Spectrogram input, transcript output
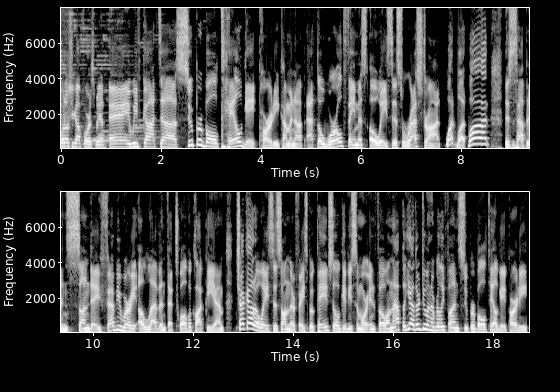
what else you got for us, man? Hey, we've got a Super Bowl tailgate party coming up at the world famous Oasis restaurant. What, what, what? This is happening Sunday, February 11th at 12 o'clock p.m. Check out Oasis on their Facebook page. They'll give you some more info on that. But yeah, they're doing a really fun Super Bowl tailgate party,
